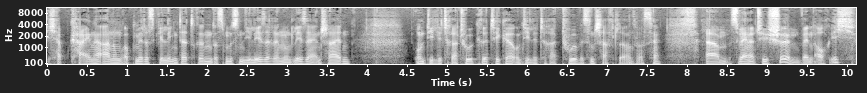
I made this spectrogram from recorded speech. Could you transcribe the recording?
ich habe keine Ahnung, ob mir das gelingt da drin. Das müssen die Leserinnen und Leser entscheiden. Und die Literaturkritiker und die Literaturwissenschaftler und sowas. Ja. Ähm, es wäre natürlich schön, wenn auch ich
